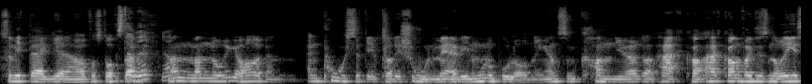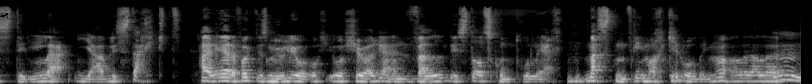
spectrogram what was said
så vidt jeg eh, har forstått det. Ja. Men, men Norge har en en positiv tradisjon med vinmonopolordningen som kan gjøre at her kan, her kan faktisk Norge stille jævlig sterkt. Her er det faktisk mulig å, å, kjøre en veldig statskontrollert, nesten frimarkedordning. Eller, Eller, mm.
